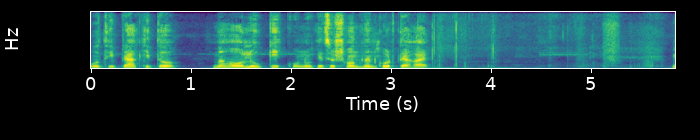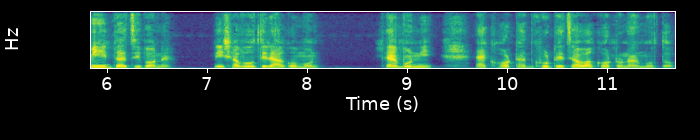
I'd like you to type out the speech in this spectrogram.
অতি প্রাকৃত বা অলৌকিক কোনো কিছু সন্ধান করতে হয়। মিহিরদার জীবনে নিশাবতীর আগমন তেমনই এক হঠাৎ ঘটে যাওয়া ঘটনার মতো।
